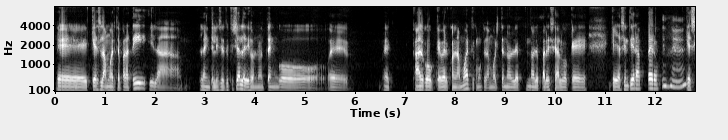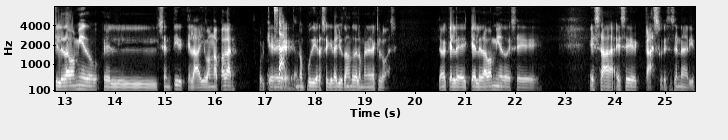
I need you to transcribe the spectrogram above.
eh, ¿qué es la muerte para ti? Y la, la inteligencia artificial le dijo no tengo eh, eh, algo que ver con la muerte, como que la muerte no le, no le parece algo que, que ella sintiera, pero que sí le daba miedo el sentir que la iban a pagar porque Exacto. no pudiera seguir ayudando de la manera que lo hace. Ya que le, que le daba miedo ese, esa, ese caso, ese escenario.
